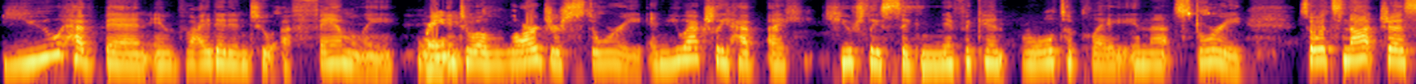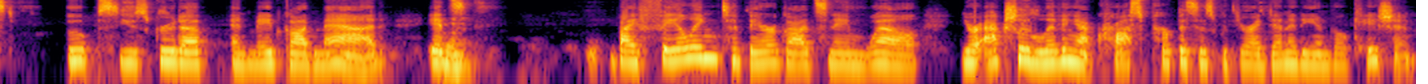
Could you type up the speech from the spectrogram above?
you have been invited into a family, right. into a larger story, and you actually have a hugely significant role to play in that story. So it's not just, oops, you screwed up and made God mad. It's mm. by failing to bear God's name well, you're actually living at cross purposes with your identity and vocation.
